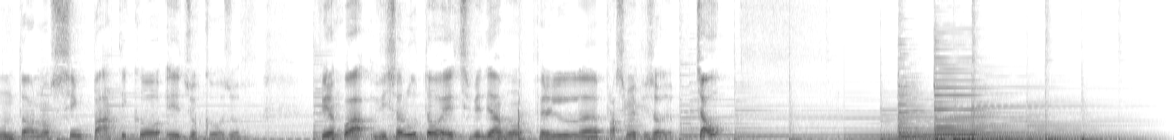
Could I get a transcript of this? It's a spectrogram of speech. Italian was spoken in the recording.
un tono simpatico e giocoso. Fino a qua vi saluto e ci vediamo per il prossimo episodio. Ciao!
